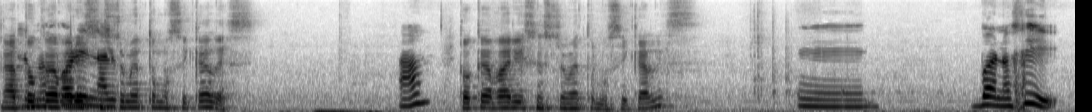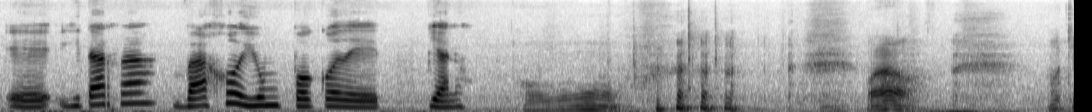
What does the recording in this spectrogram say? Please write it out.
Ah, toca varios instrumentos musicales. ¿Ah? ¿Toca varios instrumentos musicales? Eh, bueno, sí, eh, guitarra, bajo y un poco de piano. Oh, wow. Ok,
